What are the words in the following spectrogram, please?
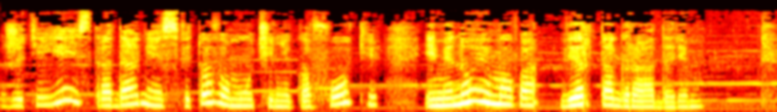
Житие и страдания святого мученика Фоки, именуемого Вертоградарем.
